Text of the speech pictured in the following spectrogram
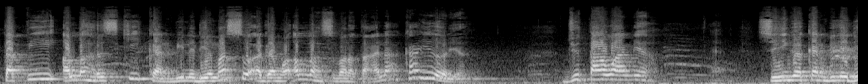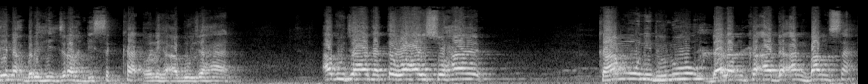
tapi Allah rezekikan bila dia masuk agama Allah Subhanahu taala kaya dia jutawan dia sehingga kan bila dia nak berhijrah disekat oleh Abu Jahal Abu Jahal kata wahai Suhaib kamu ni dulu dalam keadaan bangsa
